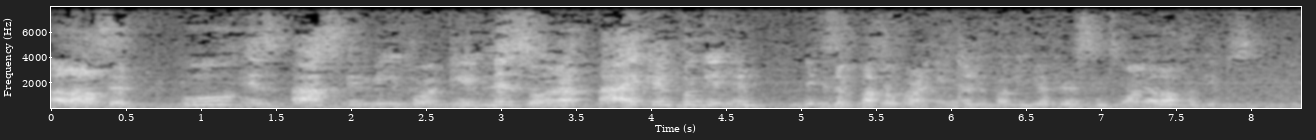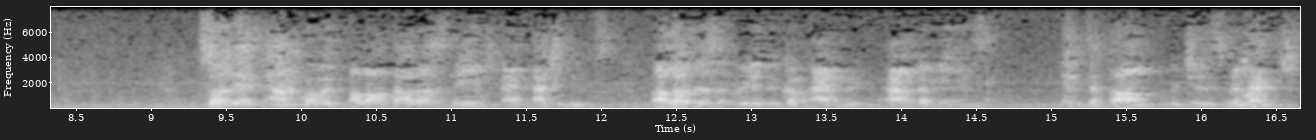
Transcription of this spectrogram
Allah said, Who is asking me forgiveness so that I can forgive him? It is impossible for an angel to forgive you of your sins. Only Allah forgives. So they tamper with Allah Ta'ala's names and attributes. Allah doesn't really become angry. Anger means intiqam, which is revenge.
